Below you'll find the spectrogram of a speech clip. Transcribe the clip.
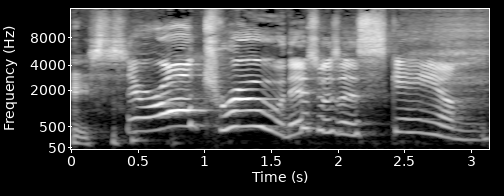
Nice. they were all true. This was a scam.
